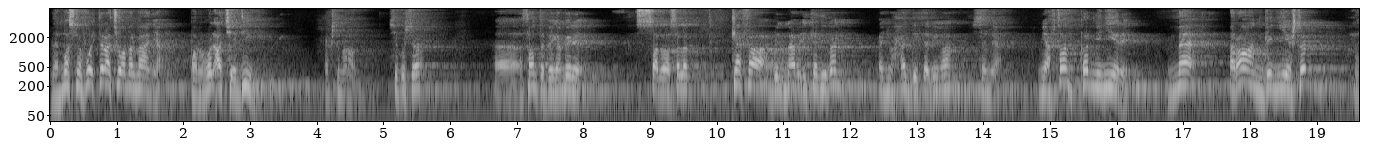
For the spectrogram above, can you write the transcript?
dhe mos me folë tërë atë që ua merr mendja, por me folë atë që e dinë, e kështu me radhë. Sikur që thonte pejgamberi sallallahu alaihi wasallam kefa bil mar'i kadiban an yuhaddith bima sami'a mjafton për një njeri me ra në gënjeshtër në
